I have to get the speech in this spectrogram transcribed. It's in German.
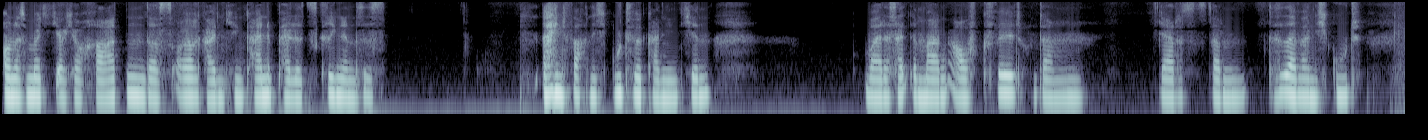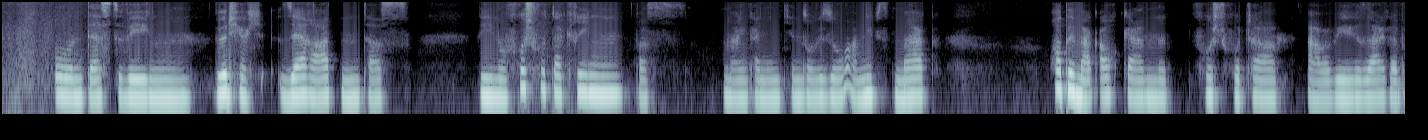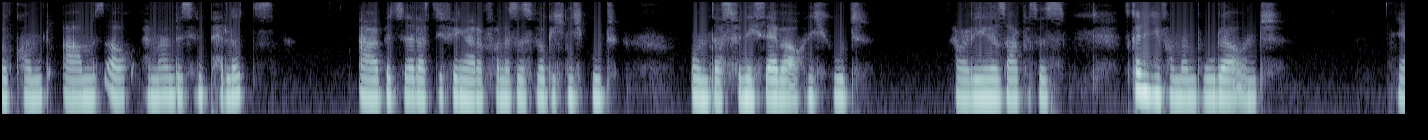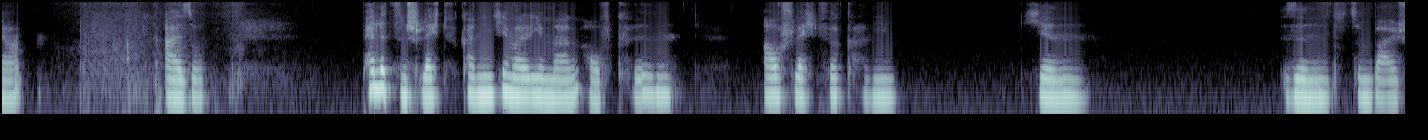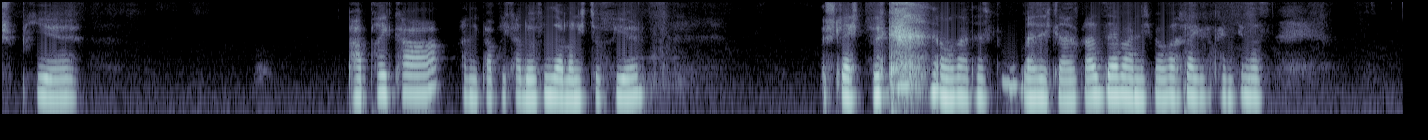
Und das möchte ich euch auch raten, dass eure Kaninchen keine Pellets kriegen, denn es ist einfach nicht gut für Kaninchen, weil das halt im Magen aufquillt und dann, ja, das ist dann, das ist einfach nicht gut. Und deswegen würde ich euch sehr raten, dass sie nur Frischfutter kriegen, was mein Kaninchen sowieso am liebsten mag. Hoppel mag auch gerne Frischfutter, aber wie gesagt, er bekommt abends auch einmal ein bisschen Pellets. Aber bitte lasst die Finger davon, das ist wirklich nicht gut. Und das finde ich selber auch nicht gut. Aber wie gesagt, das ist das kann ich nicht von meinem Bruder und ja. Also, Pellets sind schlecht für Kaninchen, weil die im Magen aufquillen. Auch schlecht für Kaninchen sind zum Beispiel Paprika. An die Paprika dürfen sie aber nicht zu viel schlecht für Oh Gott, das weiß ich gerade selber nicht mehr, was schlecht für Kaninchen ist.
